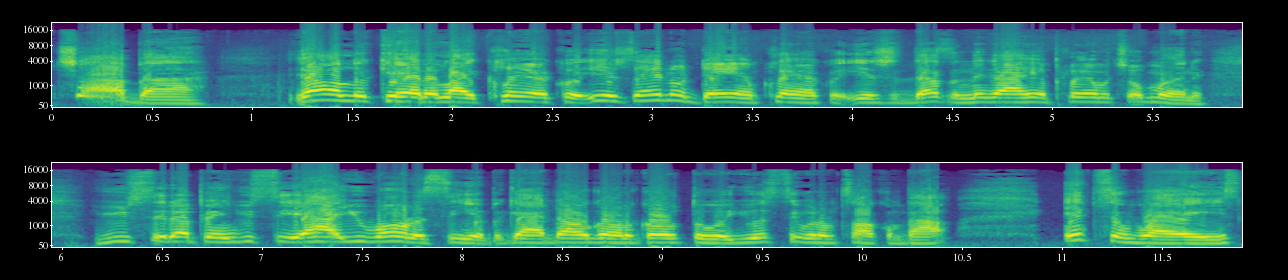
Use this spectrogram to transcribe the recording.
Child bye. Y'all look at it like clerical issues. Ain't no damn clerical issues. That's a nigga out here playing with your money. You sit up and you see it how you want to see it, but God dog gonna go through it. You'll see what I'm talking about. ways.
